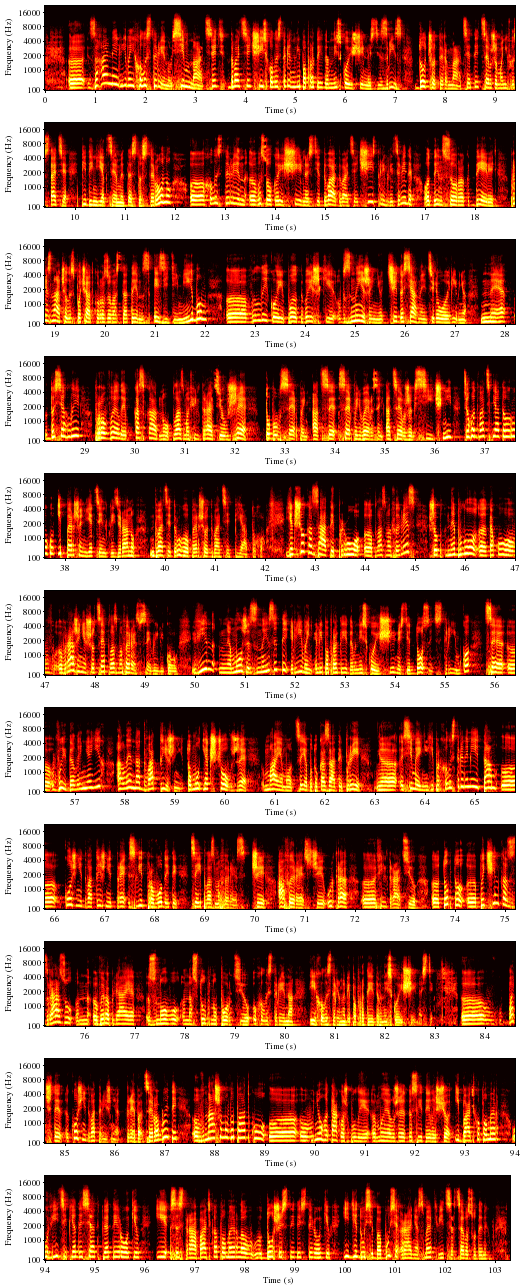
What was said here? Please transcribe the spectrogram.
Е, Загальний рівень холестерину 17, 26 холестерин ліпопротеїдів низької щільності зріс до 14. Це вже маніфестація під ін'єкціями тестостерону. Е, Холестерин е, високої щільності 2,26, тригліцериди 1,49. Призначили спочатку розовастатин з езітімібом. Е, Великої подвижки в зниженні чи досягненні цільового рівня не досягли. Провели каскадну плазмофільтрацію вже то був серпень, а це серпень-вересень, а це вже в січні цього 25-го року, і перша ін'єкція інклізірану 22-го, 1-го, 25-го. Якщо казати про е, плазмаферез, щоб не було е, такого враження, що це плазмаферез все вилікував, він може знизити рівень ліпопротеїдів низької щільності досить стрімко. Це е, видалення їх, але на два тижні. Тому, якщо вже маємо це, я буду казати, при сімейній гіперхолестеринемії, там е, кожні два тижні слід проводити цей плазмаферез, чи аферез, чи ультрафільтрацію. Е, тобто е, печінка зразу виробляє знову наступну порцію холестерина і холестериноліпопротеїдів низької щільності. Е, Бачите, кожні два тижні треба це робити. В нашому випадку е, в нього також були. Ми вже дослідили, що і батько помер у віці 55 років, і сестра батька померла до 60 років, і дідусь і бабуся рання смерть від серцево-судинних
